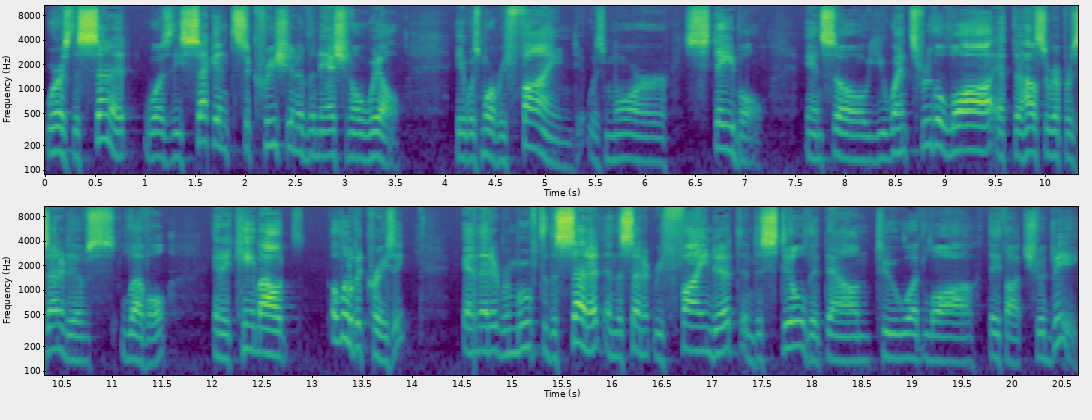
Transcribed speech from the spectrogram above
Whereas the Senate was the second secretion of the national will. It was more refined, it was more stable. And so you went through the law at the House of Representatives level, and it came out a little bit crazy. And then it removed to the Senate, and the Senate refined it and distilled it down to what law they thought should be.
